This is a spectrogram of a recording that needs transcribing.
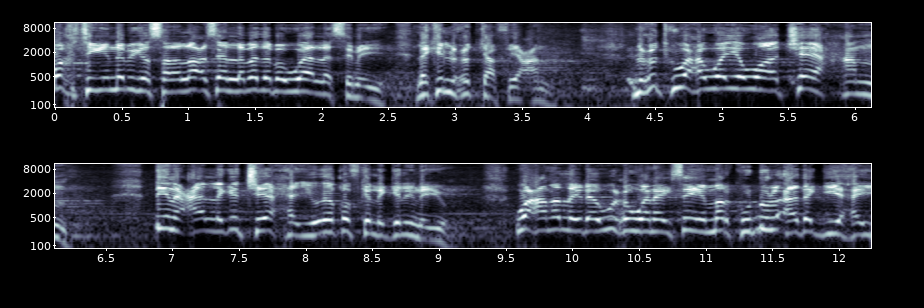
wakhtigii nebiga sala alla alay slam labadaba waa la sameeyey laakiin luxudkaa fiican. Luxudku waxa weeye waa jeexan. Dhinaca laga jeexayo ee qofka la gelinayo waxaana la yidhaha wuxuu wanaagsan yahay markuu dhul adag yahay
